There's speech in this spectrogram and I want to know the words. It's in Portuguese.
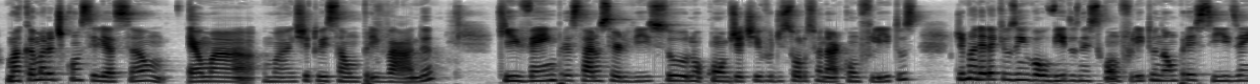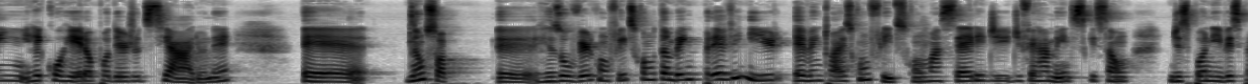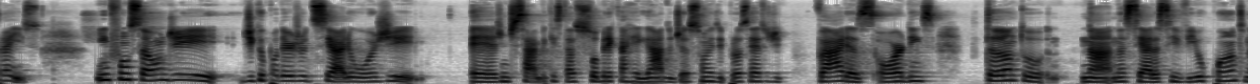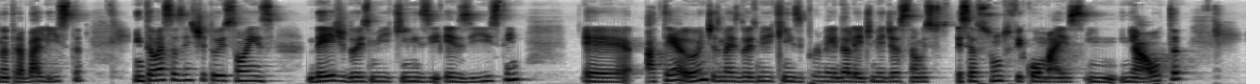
Uma Câmara de Conciliação é uma, uma instituição privada que vem prestar um serviço no, com o objetivo de solucionar conflitos, de maneira que os envolvidos nesse conflito não precisem recorrer ao Poder Judiciário, né? É, não só é, resolver conflitos, como também prevenir eventuais conflitos, com uma série de, de ferramentas que são disponíveis para isso. Em função de, de que o Poder Judiciário hoje, é, a gente sabe que está sobrecarregado de ações e processos de várias ordens, tanto na, na seara civil quanto na trabalhista. Então, essas instituições, desde 2015, existem é, até antes, mas em 2015, por meio da lei de mediação, isso, esse assunto ficou mais em, em, alta.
